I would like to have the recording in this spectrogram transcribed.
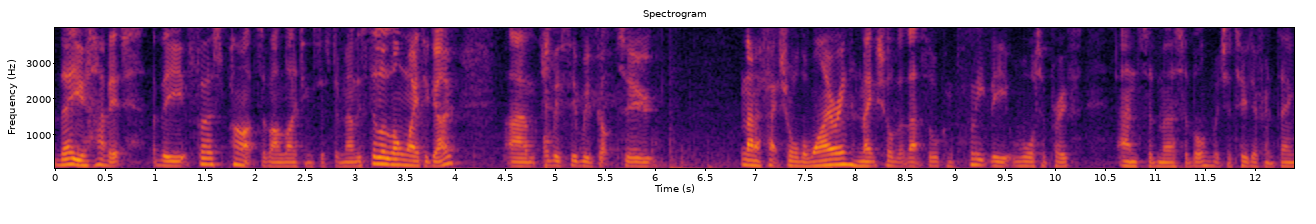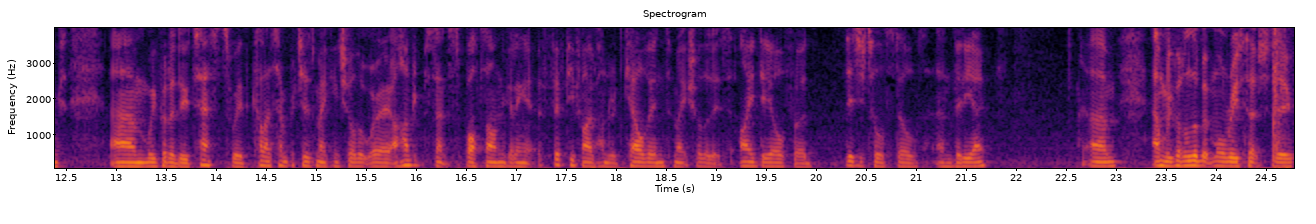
there you have it, the first parts of our lighting system. Now there's still a long way to go. Um, obviously we've got to manufacture all the wiring and make sure that that's all completely waterproof and submersible, which are two different things. Um, we've got to do tests with color temperatures, making sure that we're 100% spot on, getting it at 5500 Kelvin to make sure that it's ideal for digital still and video. Um, and we've got a little bit more research to do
